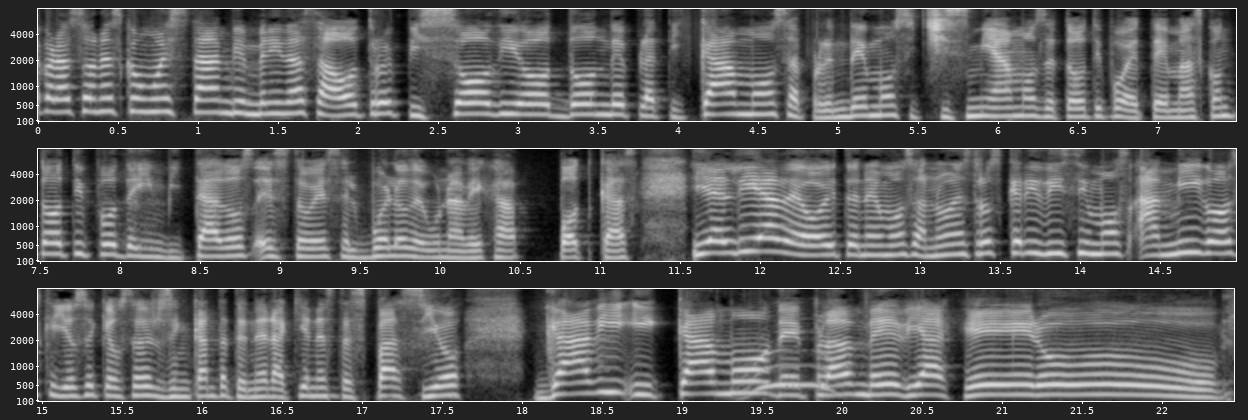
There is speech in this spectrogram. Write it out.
onda, corazones? ¿Cómo están? Bienvenidas a otro episodio donde platicamos, aprendemos y chismeamos de todo tipo de temas con todo tipo de invitados. Esto es El vuelo de una abeja podcast. Y el día de hoy tenemos a nuestros queridísimos amigos que yo sé que a ustedes les encanta tener aquí en este espacio, Gaby y Camo de Plan B Viajero.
